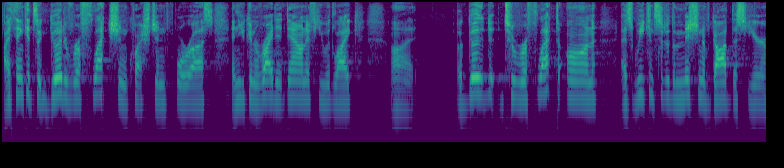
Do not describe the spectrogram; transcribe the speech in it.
I think it's a good reflection question for us, and you can write it down if you would like. Uh, a good to reflect on as we consider the mission of God this year.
